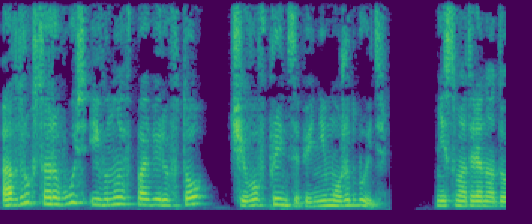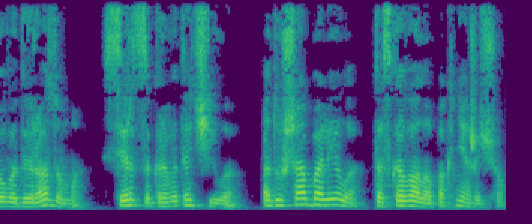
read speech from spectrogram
А вдруг сорвусь и вновь поверю в то, чего в принципе не может быть? Несмотря на доводы разума, сердце кровоточило, а душа болела, тосковала по княжичу.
